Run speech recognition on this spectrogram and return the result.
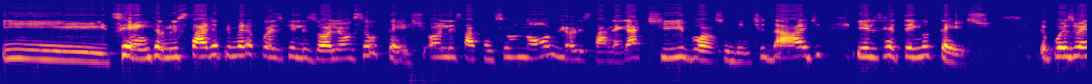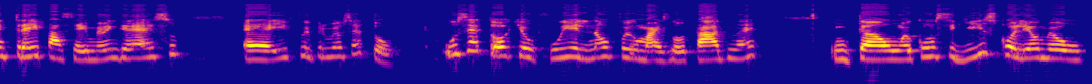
e você entra no estádio, a primeira coisa que eles olham é o seu teste. Olha, ele está com seu nome, olha, ele está negativo, olha a sua identidade, e eles retêm o teste. Depois eu entrei, passei o meu ingresso é, e fui para o meu setor. O setor que eu fui, ele não foi o mais lotado, né? Então eu consegui escolher o meu,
